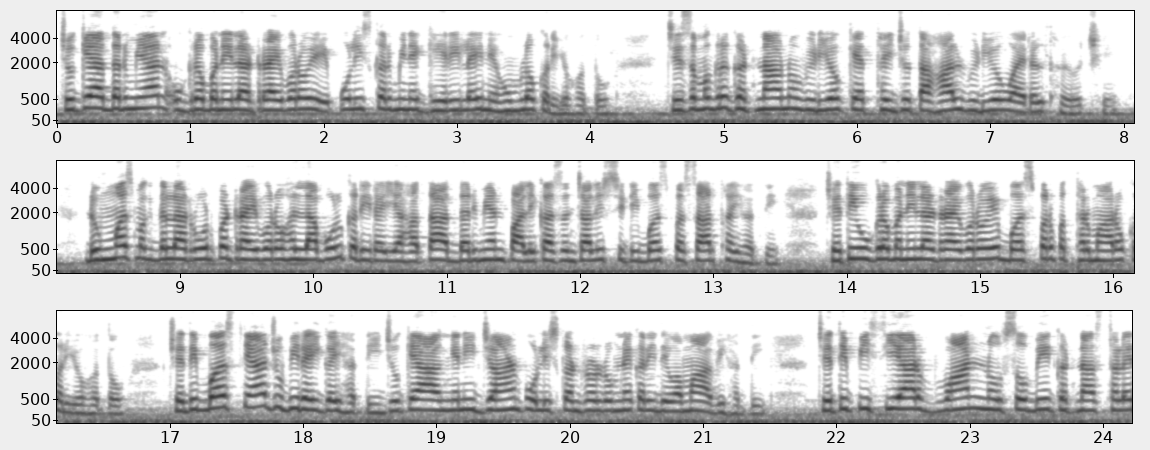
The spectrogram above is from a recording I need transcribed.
જોકે આ દરમિયાન ઉગ્ર બનેલા ડ્રાઈવરોએ પોલીસ કર્મીને ઘેરી લઈને હુમલો કર્યો હતો. જે સમગ્ર ઘટનાનો વીડિયો કેદ થઈ જતા હાલ વીડિયો વાયરલ થયો છે. ડુમ્મસ મગદલ્લા રોડ પર ડ્રાઈવરો હલ્લાબોલ કરી રહ્યા હતા આ દરમિયાન પાલિકા સંચાલિત સિટી બસ પસાર થઈ હતી. જેથી ઉગ્ર બનેલા ડ્રાઈવરોએ બસ પર પથ્થરમારો કર્યો હતો. જેથી બસ ત્યાં જ ઊભી રહી ગઈ હતી, જો કે આ અંગેની જાણ પોલીસ કંટ્રોલ રૂમને કરી દેવામાં આવી હતી. જેથી પીસીઆર વાન નવસો બે ઘટના સ્થળે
